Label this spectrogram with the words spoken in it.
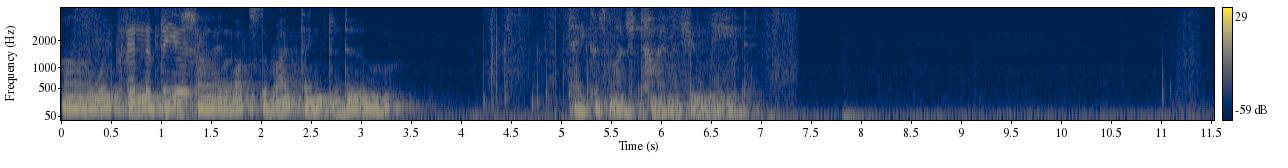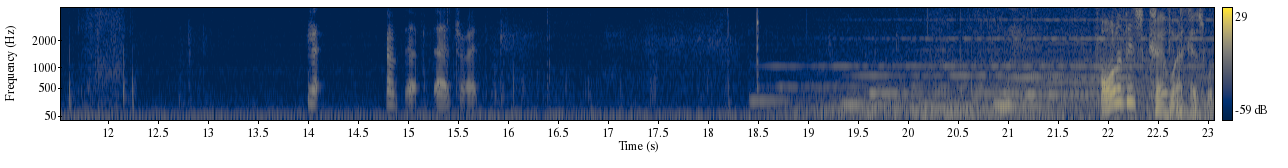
I'll wait for you to decide what's the right thing to do. Take as much time as you need. Uh, uh, that's right. All of his co-workers were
